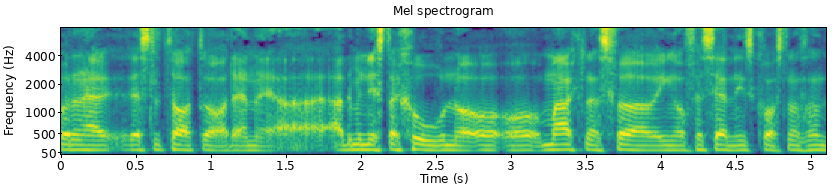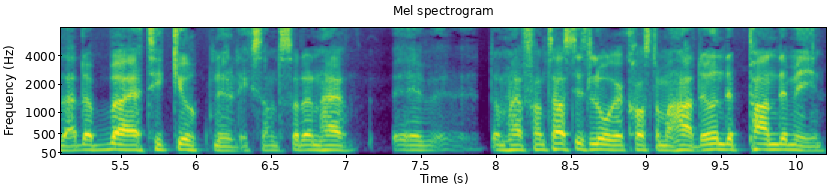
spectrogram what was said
på den här resultatraden, eh, administration och, och marknadsföring och försäljningskostnader och sånt där, då börjar ticka upp nu. Liksom. Så den här, eh, de här fantastiskt låga kostnaderna man hade under pandemin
